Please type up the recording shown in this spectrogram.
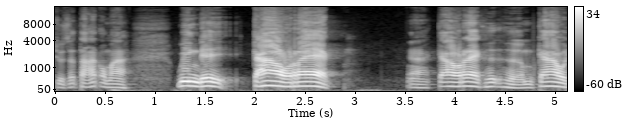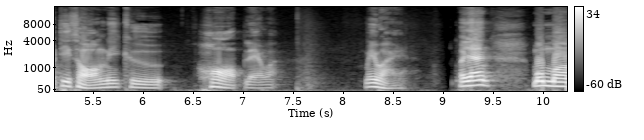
จุดสตาร์ทออกมา วิ่งได้ก้าวแรกอะก้าวแรกฮึกเหิมก้าวที่สองนี่คือหอบแล้วอะไม่ไหว เพราะฉะนั้นมุมมอง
